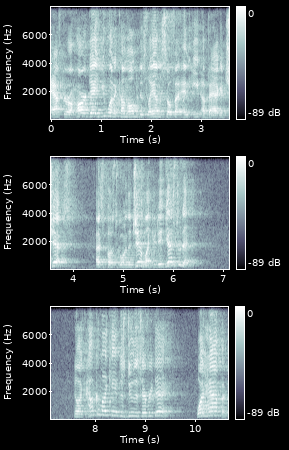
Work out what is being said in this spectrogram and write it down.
after a hard day you want to come home and just lay on the sofa and eat a bag of chips as opposed to going to the gym like you did yesterday. You're like, how come I can't just do this every day? What happened?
